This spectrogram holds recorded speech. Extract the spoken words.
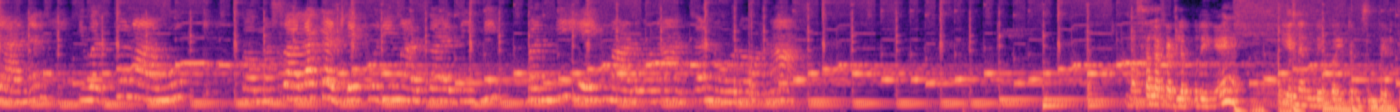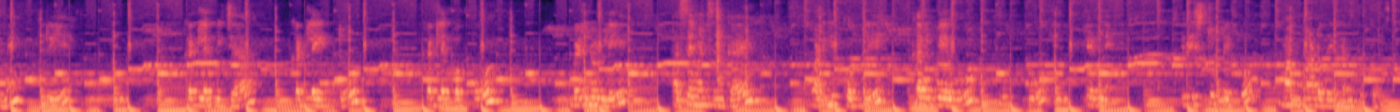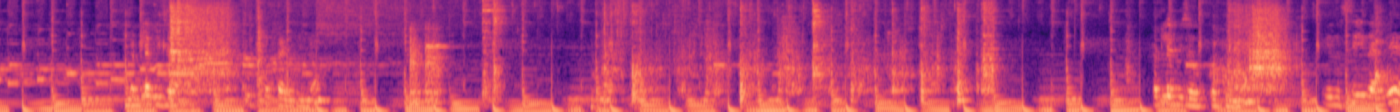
Channel ಇವತ್ತು ನಾವು ಮಸಾಲ ಕಡಲೆ ಪುರಿ ಮಾಡ್ತಾ ಇದ್ದೀವಿ. ಬನ್ನಿ ಹೇಗೆ ಮಾಡೋಣ ಅಂತ ನೋಡೋಣ. ಮಸಾಲ ಕಡಲೆ ಪುರಿಗೆ ಏನೇನು ಬೇಕು ಐಟಮ್ಸ್ ಅಂತ ಹೇಳ್ತೀನಿ. ಪುರಿ ಕಡಲೆ ಬೀಜ, ಕಡಲೆ ಹಿಟ್ಟು, ಕಡಲೆ ಪಪ್ಪು, ಬೆಳ್ಳುಳ್ಳಿ, ಹಸಿಮೆಣಸಿನ್ಕಾಯಿ, ಒಣಗಿ ಕೊಬ್ಬರಿ, ಕರಿಬೇವು, ಉಪ್ಪು, ಎಣ್ಣೆ. ಇದಿಷ್ಟು ಬೇಕು. ಮಾಡೋದು ಹೇಗೆ ಅಂತ ತೋರಿಸಿ ಕಡಲೆ ಬೀಜ ಉತ್ಕೋತಾ ಇದ್ದೀನಿ. ಕಡಲೆ ಬೀಜ ಇದು ಸೀದಾಗೆ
